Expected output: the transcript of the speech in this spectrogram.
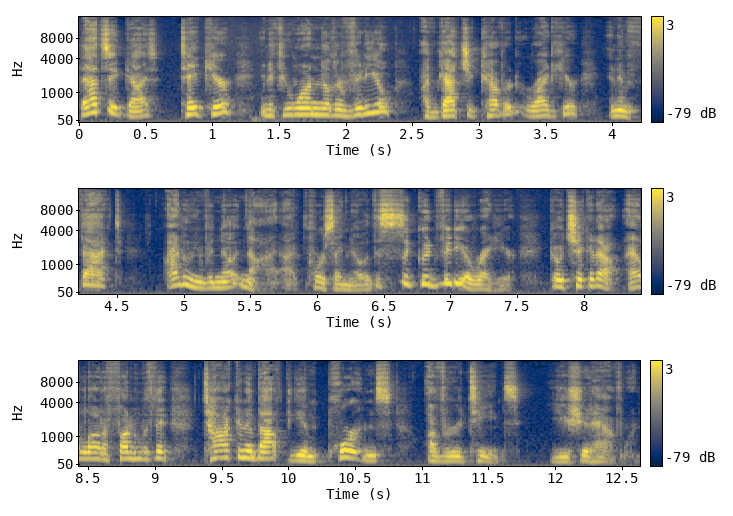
That's it, guys. Take care. And if you want another video, I've got you covered right here. And in fact, I don't even know. No, of course I know. This is a good video right here. Go check it out. I had a lot of fun with it, talking about the importance of routines. You should have one.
